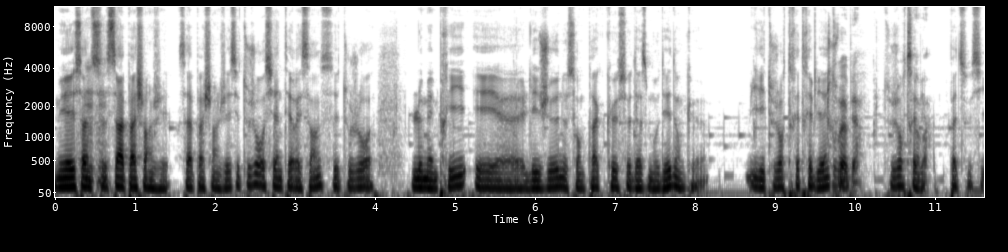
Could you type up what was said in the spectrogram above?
Mais ça n'a pas changé. Ça n'a pas changé. C'est toujours aussi intéressant. C'est toujours le même prix et euh, les jeux ne sont pas que ceux d'Asmodee. Donc euh, il est toujours très très bien. Tout va bien. Toujours très Ça bien. va. Pas de souci.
